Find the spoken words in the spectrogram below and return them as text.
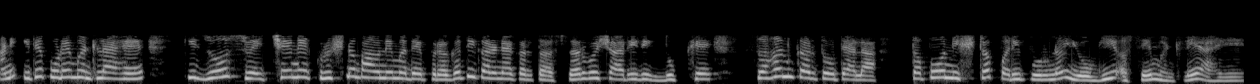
आणि इथे पुढे म्हटलं आहे की जो स्वेच्छेने कृष्ण भावनेमध्ये प्रगती करण्याकरता सर्व शारीरिक दुःखे सहन करतो त्याला तपोनिष्ठ परिपूर्ण योगी असे म्हटले आहे.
